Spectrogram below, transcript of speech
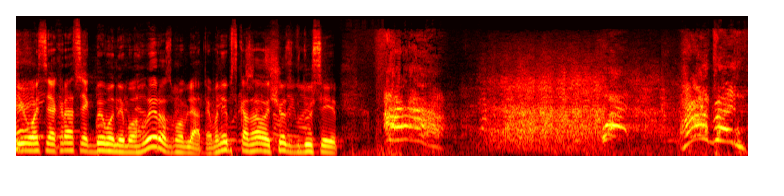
І ось якраз якби вони могли розмовляти, вони б сказали щось в дусі. happened?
